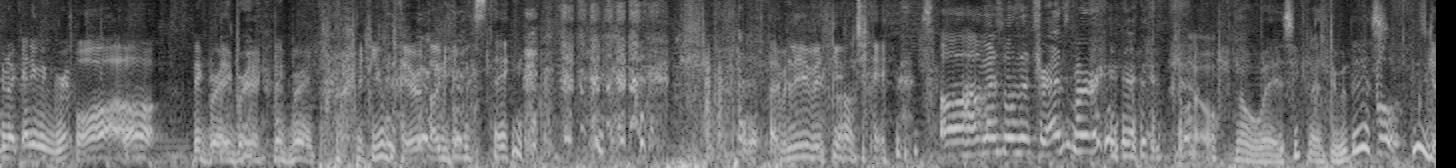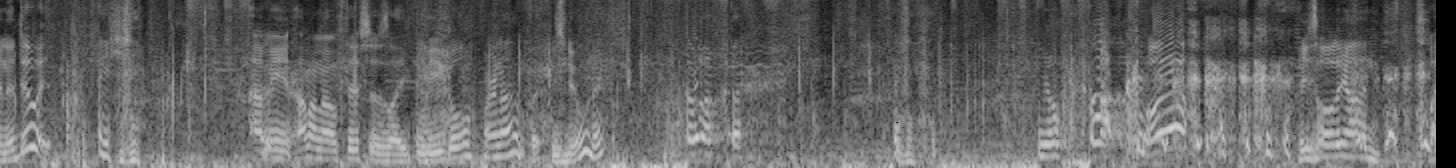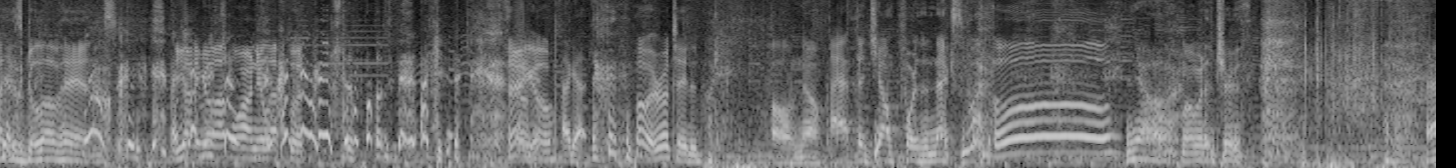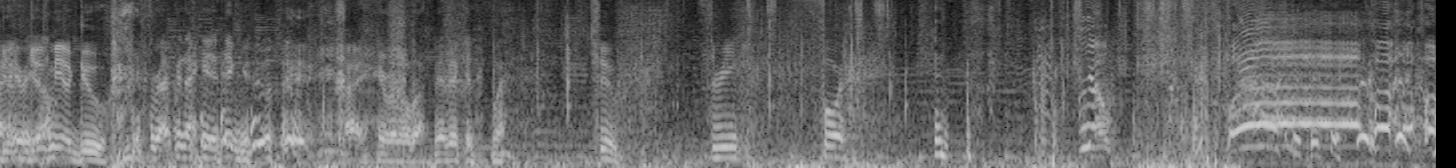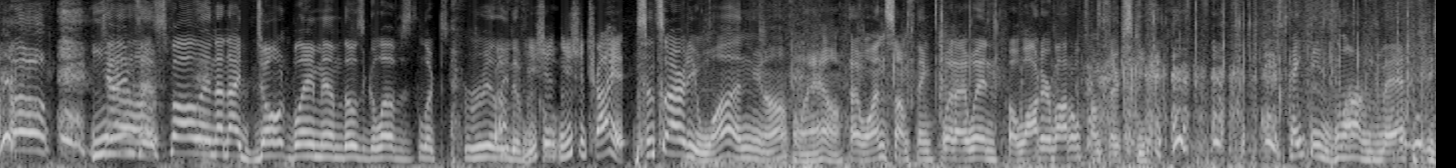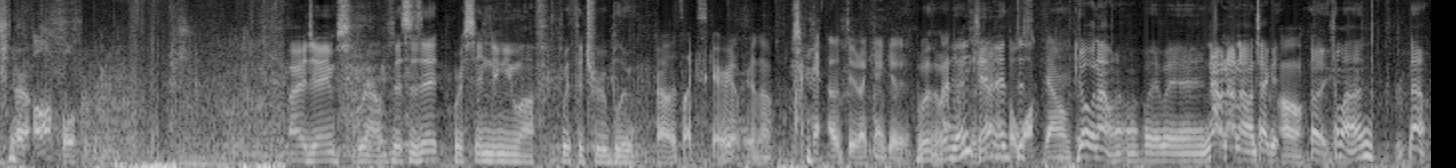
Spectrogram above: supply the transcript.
I can't even grip. Oh, oh Big brain. big brain. Big brain. Are you bear hugging this thing? I believe in you, oh. James. Oh, how am I supposed to transfer? Oh no, no way. Is he gonna do this? Oh. He's gonna do it. I mean, I don't know if this is like legal or not, but he's doing it. Oh! He's holding on by his glove hands. You gotta go up more on your left foot. There you go. I got. It. Oh, it rotated. Okay. Oh no. I have to jump for the next one. Oh! No. Moment of truth. All right, here we Give go. me a goo. right when I hit a goo. All right, here we go. Maybe I could. One, two, three, four. Oh! No. James has fallen, and I don't blame him. Those gloves looked really difficult. You should. You should try it. Since I already won, you know. Wow. I won something. What I win? A water bottle? I'm thirsty. Take these gloves, man. They're awful. All right, James. This is it. We're sending you off with the true blue. Bro, it's like scary up here though. I can't. Oh, dude, I can't get it. Well, yeah, you just can. gonna have to just- walk down. Go now. no, Wait, wait. Now, now, now. Attack it. Oh. oh. come on. Now.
